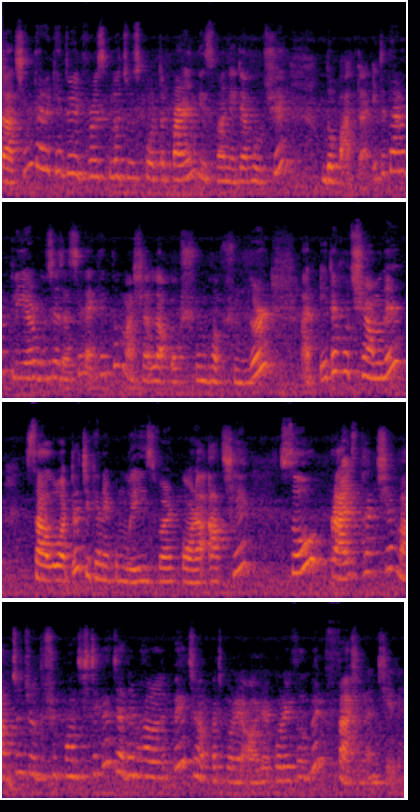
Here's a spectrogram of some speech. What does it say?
চাচ্ছেন, তারা কিন্তু এই ড্রেসগুলো চুজ করতে পারেন। দিস ওয়ান এটা হচ্ছে দোপাট্টা। এটা তারা ক্লিয়ার বোঝা যাচ্ছে, দেখেন তো মাসাল্লাহ অসম্ভব সুন্দর। আর এটা হচ্ছে আমাদের সালোয়ারটা, যেখানে এরকম লেস ওয়ার্ক করা আছে। সো প্রাইস থাকছে মাত্র চোদ্দোশো পঞ্চাশ টাকা। যাদের ভালো লাগবে, ঝটপট করে অর্ডার করে ফেলবেন ফ্যাশন অ্যান্ড শেডে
